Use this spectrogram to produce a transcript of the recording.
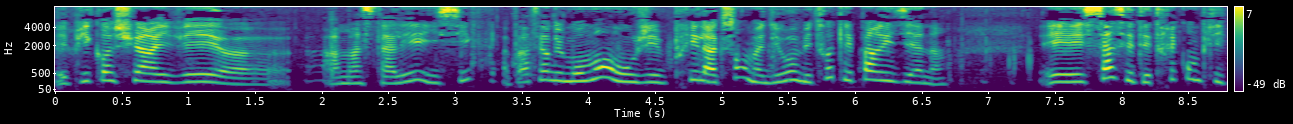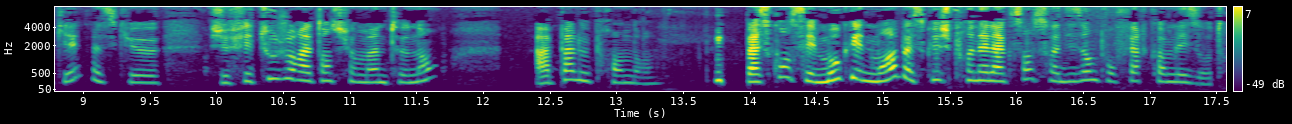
Et puis quand je suis arrivée à m'installer ici, à partir du moment où j'ai pris l'accent, on m'a dit oh mais toi t'es parisienne. Et ça, c'était très compliqué parce que je fais toujours attention maintenant à pas le prendre. Parce qu'on s'est moqué de moi parce que je prenais l'accent soi-disant pour faire comme les autres.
